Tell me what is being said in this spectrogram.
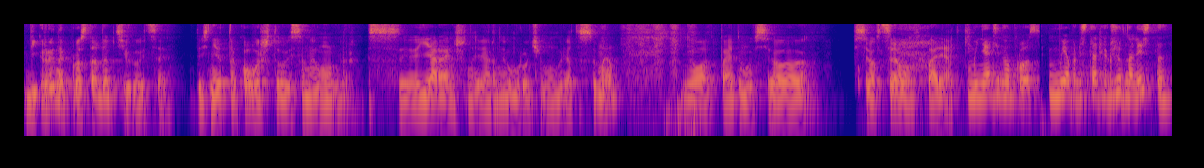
рынок просто адаптируется. То есть нет такого, что SMM умер. Я раньше, наверное, умру, чем умрет SMM. Вот, поэтому все, все в целом в порядке. У меня один вопрос. Меня представили как журналиста?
